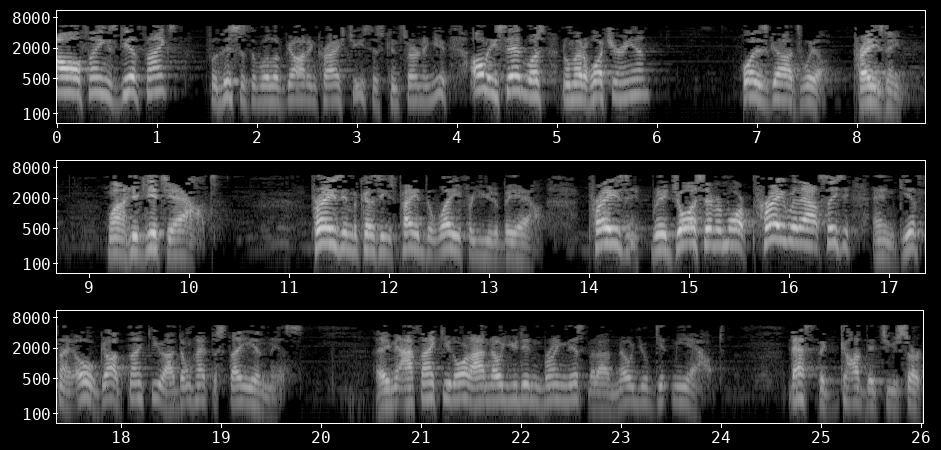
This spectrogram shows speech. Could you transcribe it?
all things give thanks, for this is the will of God in Christ Jesus concerning you. All he said was, no matter what you're in, what is God's will? Praise Him. Why? He'll get you out. Praise Him because He's paid the way for you to be out. Praise Him. Rejoice evermore. Pray without ceasing. And give thanks. Oh God, thank you. I don't have to stay in this. Amen. I thank you, Lord. I know you didn't bring this, but I know you'll get me out. That's the God that you serve.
